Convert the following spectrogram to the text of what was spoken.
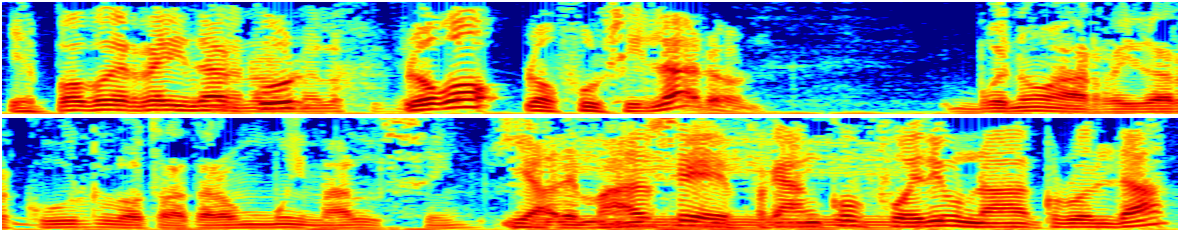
Y el pobre rey Darcourt luego lo fusilaron. Bueno, a Rey Darcourt lo trataron muy mal, sí. Y además eh, Franco fue de una crueldad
